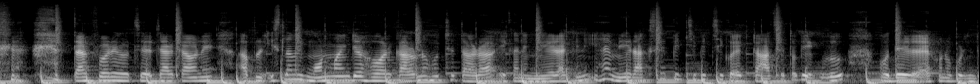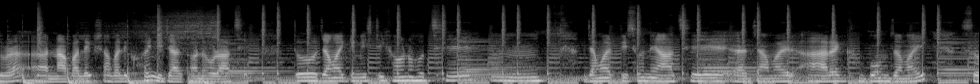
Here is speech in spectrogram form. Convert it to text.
তারপরে হচ্ছে, যার কারণে আপনার ইসলামিক মন মাইন্ডের হওয়ার কারণে হচ্ছে তারা এখানে মেয়ে রাখেনি। হ্যাঁ মেয়ে রাখছে পিচ্ছি পিচ্ছি কয়েকটা আছে। তবে এগুলো ওদের এখনও পর্যন্ত ওরা নাবালেক সাবালিক হয়নি, যার কারণে ওরা আছে। তো জামাইকে মিষ্টি খাওয়ানো হচ্ছে। জামাইয়ের পিছনে আছে জামাইয়ের আর এক বোন জামাই। সো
